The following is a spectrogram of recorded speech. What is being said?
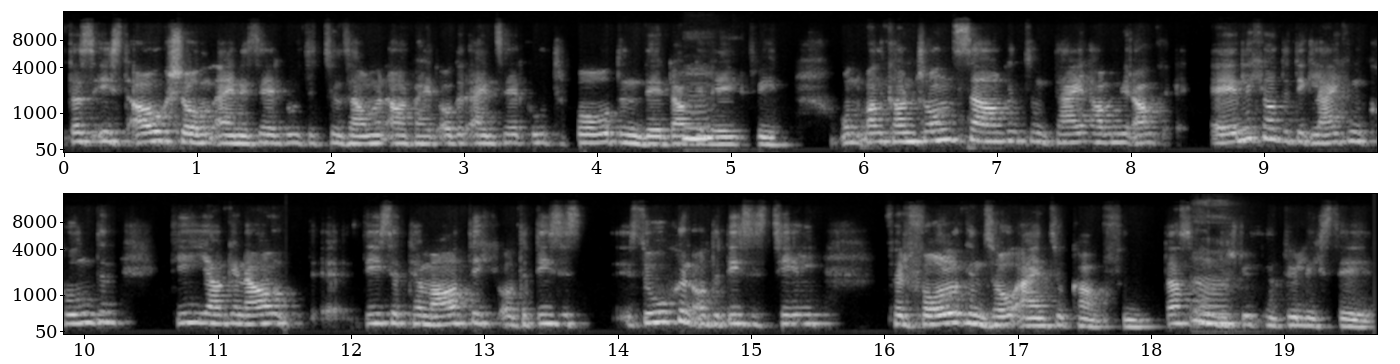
Das ist auch schon eine sehr gute Zusammenarbeit oder ein sehr guter Boden, der da mhm. gelegt wird. Und man kann schon sagen, zum Teil haben wir auch ähnliche oder die gleichen Kunden, die ja genau äh, diese Thematik oder dieses Suchen oder dieses Ziel verfolgen, so einzukaufen. Das ah. unterstützt natürlich sehr.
